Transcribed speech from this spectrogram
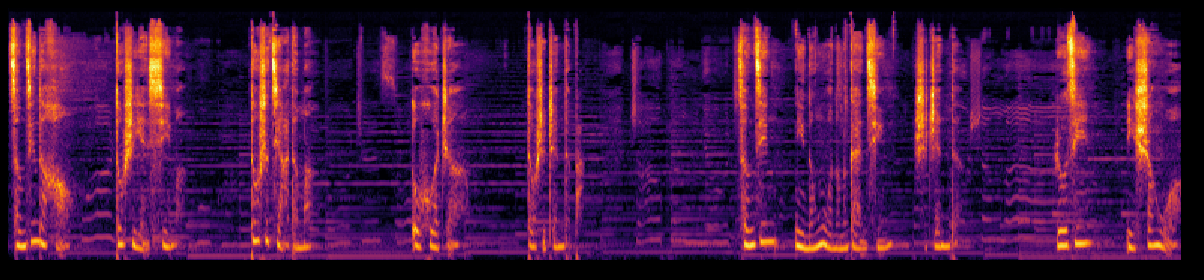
曾经的好都是演戏吗？都是假的吗？又或者都是真的吧？曾经你侬我侬的感情是真的，如今你伤我。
